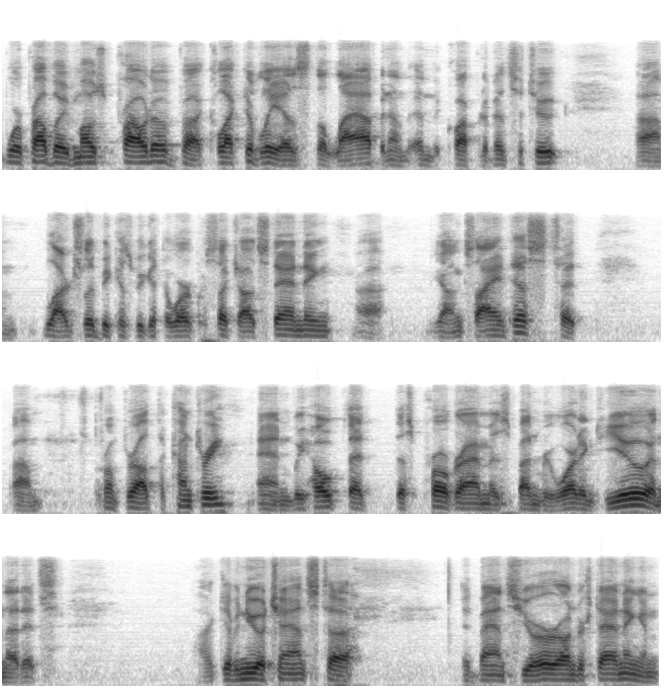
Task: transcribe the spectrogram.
we're probably most proud of uh, collectively as the lab and, and the Cooperative Institute, um, largely because we get to work with such outstanding uh, young scientists at, um, from throughout the country. And we hope that this program has been rewarding to you and that it's uh, given you a chance to advance your understanding and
